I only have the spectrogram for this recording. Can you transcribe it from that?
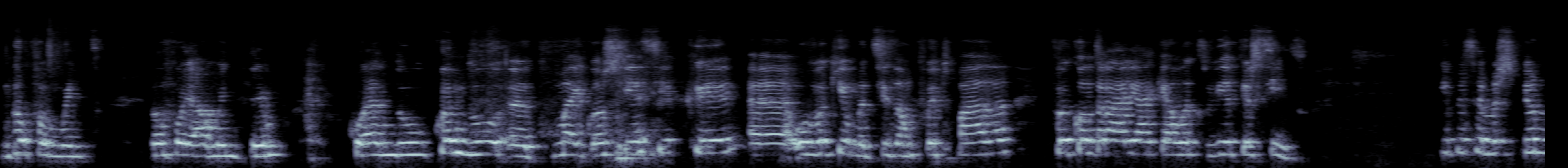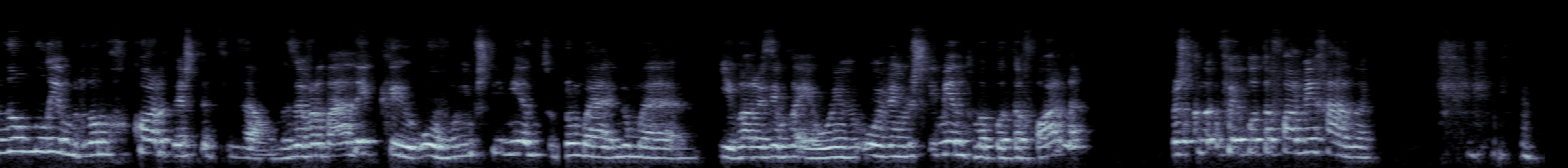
não foi muito, não foi há muito tempo, quando, quando uh, tomei consciência que uh, houve aqui uma decisão que foi tomada foi contrária àquela que devia ter sido. E eu pensei, mas eu não me lembro, não me recordo desta decisão, mas a verdade é que houve um investimento numa, numa e agora o exemplo é, houve um investimento numa plataforma, mas foi a plataforma errada.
